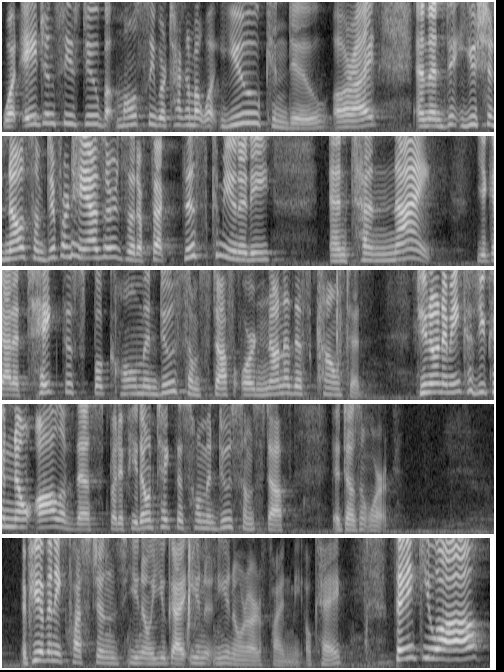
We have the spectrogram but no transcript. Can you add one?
what agencies do, but mostly we're talking about what you can do, all right? And then you should know some different hazards that affect this community. And tonight, you got to take this book home and do some stuff, or none of this counted. Do you know what I mean? Because you can know all of this, but if you don't take this home and do some stuff, it doesn't work. If you have any questions, you know, you, got, you, know, you know where to find me, okay? Thank you all.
